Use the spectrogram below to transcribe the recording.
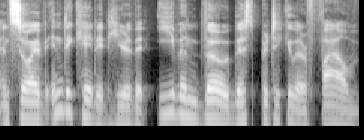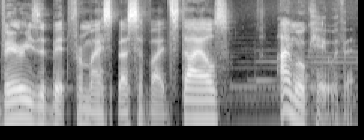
And so I've indicated here that even though this particular file varies a bit from my specified styles, I'm okay with it.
